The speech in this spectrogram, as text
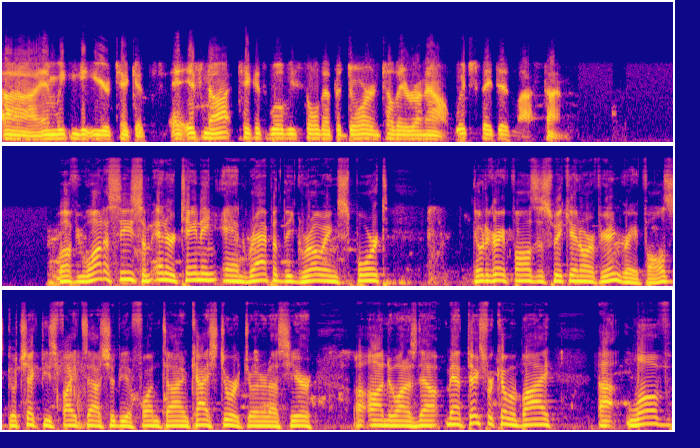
Uh, and we can get you your tickets. If not, tickets will be sold at the door until they run out, which they did last time. Well, if you want to see some entertaining and rapidly growing sport, go to Great Falls this weekend, or if you're in Great Falls, go check these fights out. Should be a fun time. Kai Stewart joining us here uh, on Nuanez Now. Man, thanks for coming by. Uh, love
